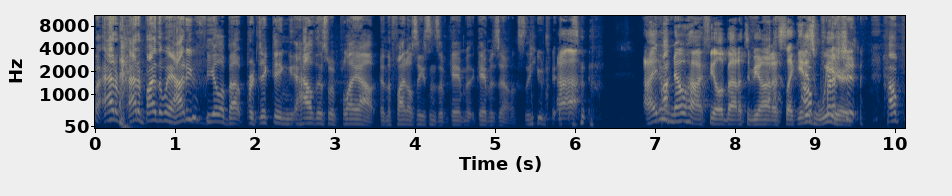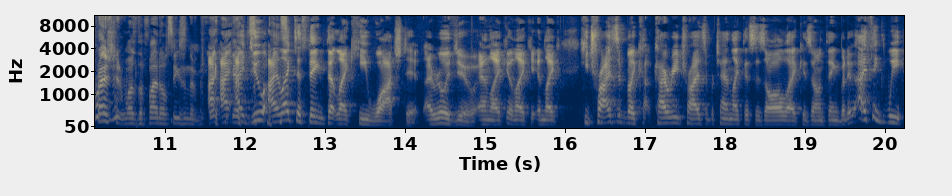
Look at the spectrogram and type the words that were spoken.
Adam, Adam. By the way, how do you feel about predicting how this would play out in the final seasons of Game Game of Zones? Uh, I don't know how I feel about it to be honest. Like it how is weird. prescient- How prescient was the final season of Game, I, I, I do. I like to think that like he watched it. I really do, and like and like and like he tries to like Kyrie tries to pretend like this is all like his own thing. But I think we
